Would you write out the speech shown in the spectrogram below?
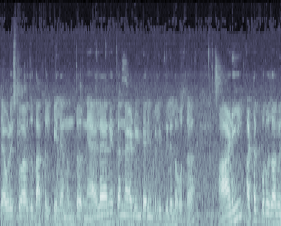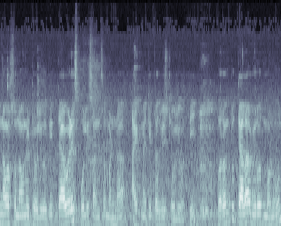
त्यावेळेस तो अर्ज दाखल केल्यानंतर न्यायालयाने त्यांना ॲडिंटरिम रिलीफ दिलेला होता. आणि अटकपूर्व जामिनावर सुनावणी ठेवली होती. त्यावेळेस पोलिसांचं म्हणणं ऐकण्याची तजवीज ठेवली होती. परंतु त्याला विरोध म्हणून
